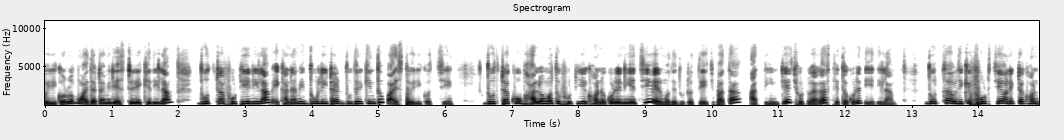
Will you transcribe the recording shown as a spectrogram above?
তৈরি করব। ময়দাটা আমি রেস্টে রেখে দিলাম। দুধটা ফুটিয়ে নিলাম। এখানে আমি দু লিটার দুধের কিন্তু পায়েস তৈরি করছি। দুধটা খুব ভালো মতো ফুটিয়ে ঘন করে নিয়েছি। এর মধ্যে দুটো তেজপাতা আর তিনটে ছোটো এলাচ থেতো করে দিয়ে দিলাম। দুধটা ওদিকে ফুটছে, অনেকটা ঘন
